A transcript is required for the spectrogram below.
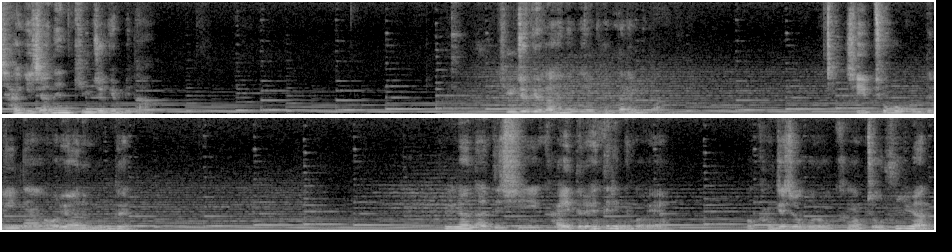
자기 전엔 김조교입니다. 김조교가 하는 일 간단합니다. 집 초보분들이나 어려워하는 분들 훈련하듯이 가이드를 해드리는 거예요. 뭐 강제적으로 강압적으로 훈련,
